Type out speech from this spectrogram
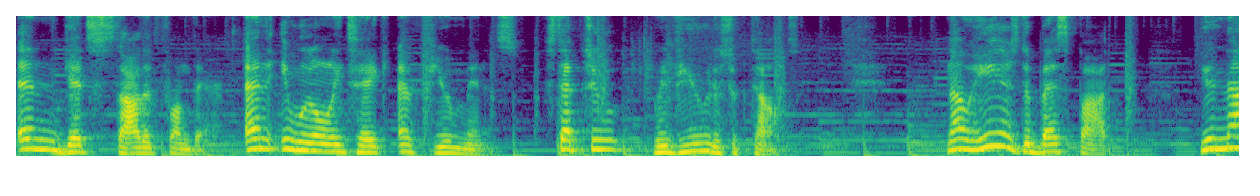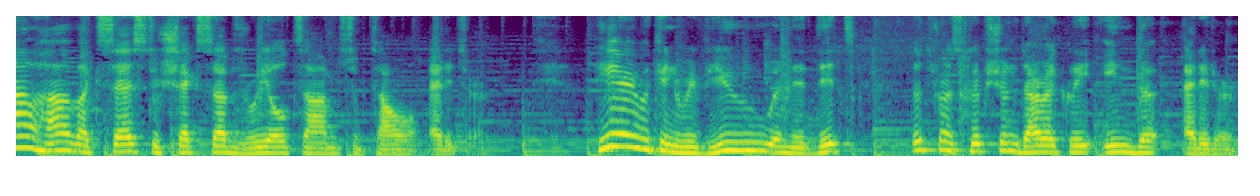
and get started from there. And it will only take a few minutes. Step 2. Review the subtitles. Now here's the best part. You now have access to Checksub's real-time subtitle editor. Here we can review and edit the transcription directly in the editor,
